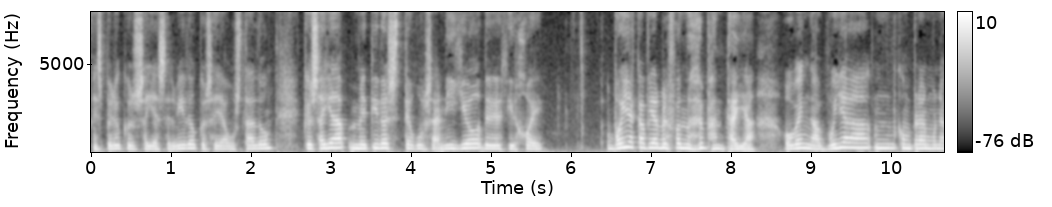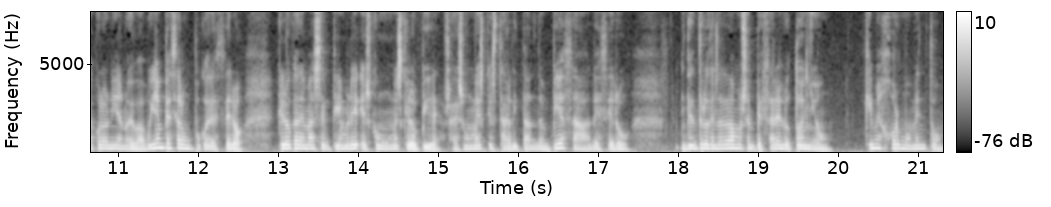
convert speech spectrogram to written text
Espero que os haya servido, que os haya gustado, que os haya metido este gusanillo de decir, joe, voy a cambiarme el fondo de pantalla o venga, voy a mm, comprarme una colonia nueva, voy a empezar un poco de cero. Creo que además septiembre es como un mes que lo pide, o sea, es un mes que está gritando empieza de cero. Dentro de nada vamos a empezar el otoño. Qué mejor momento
